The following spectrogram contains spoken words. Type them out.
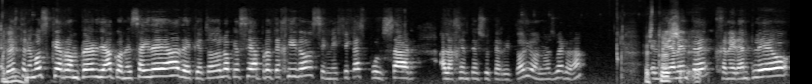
Entonces tenemos que romper ya con esa idea de que todo lo que sea protegido significa expulsar a la gente de su territorio, ¿no es verdad? el medio ambiente eh, genera empleo,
